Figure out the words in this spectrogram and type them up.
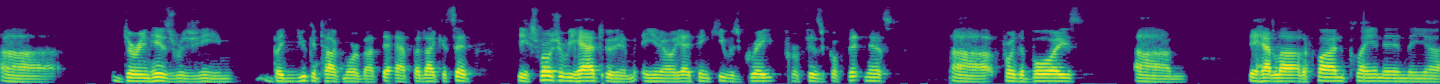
uh, during his regime, but you can talk more about that. But like I said, the exposure we had to him, you know, I think he was great for physical fitness uh, for the boys. Um, they had a lot of fun playing in the uh,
